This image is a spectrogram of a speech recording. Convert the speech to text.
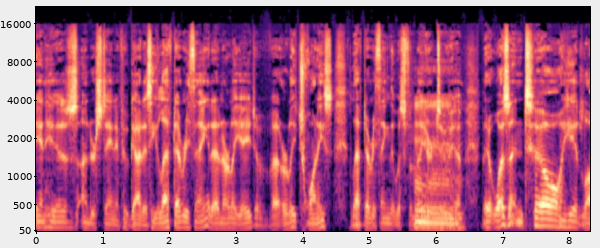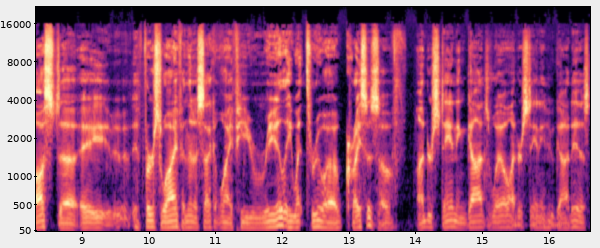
in his understanding of who God is. He left everything at an early age of uh, early 20s, left everything that was familiar mm. to hmm. him. But it wasn't until he had lost uh, a first wife and then a second wife, he really went through a crisis of understanding God's will, understanding who God is.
